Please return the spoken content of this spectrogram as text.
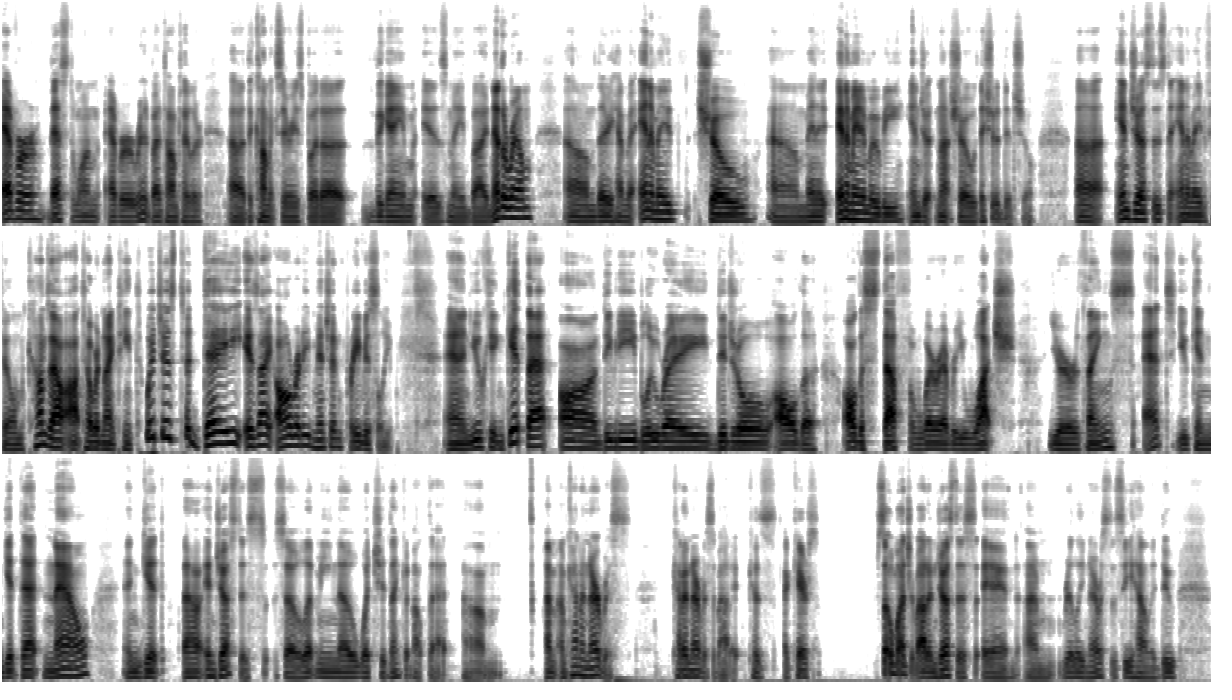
ever, best one ever, written by Tom Taylor, uh, the comic series. But uh, the game is made by NetherRealm. Um, they have an animated show, um, ani- animated movie, not show. They should have did show. Uh, Injustice, the animated film, comes out October 19th, which is today, as I already mentioned previously. And you can get that on DVD, Blu-ray, digital, all the all the stuff of wherever you watch your things at. You can get that now and get uh, Injustice. So let me know what you think about that. Um, I'm I'm kind of nervous, kind of nervous about it because I care so much about Injustice, and I'm really nervous to see how they do.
